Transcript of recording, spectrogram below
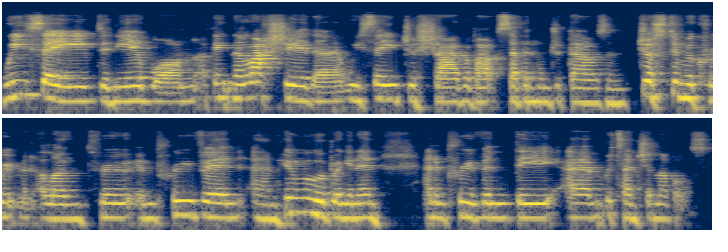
we saved in year one, I think the last year there, we saved just shy of about 700,000 just in recruitment alone through improving um, who we were bringing in and improving the um, retention levels.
